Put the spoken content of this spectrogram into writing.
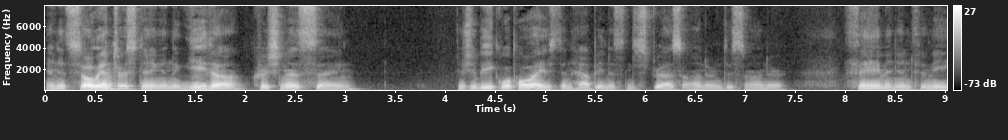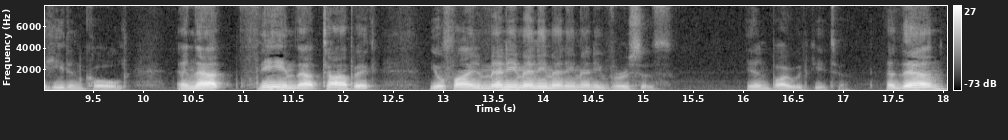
And it's so interesting in the Gita, Krishna is saying we should be equal poised in happiness and distress, honor and dishonor, fame and infamy, heat and cold. And that theme, that topic, you'll find many, many, many, many verses in Bhagavad Gita. And then,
